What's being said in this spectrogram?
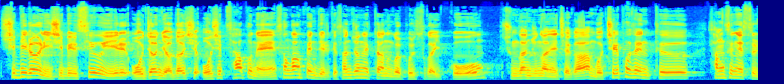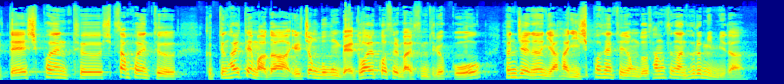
11월 20일 수요일 오전 8시 54분에 성광밴드 이렇게 선정했다는 걸 볼 수가 있고 중간중간에 제가 뭐 7% 상승했을 때 10%, 13% 급등할 때마다 일정 부분 매도할 것을 말씀드렸고 현재는 약 한 20% 정도 상승한 흐름입니다.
